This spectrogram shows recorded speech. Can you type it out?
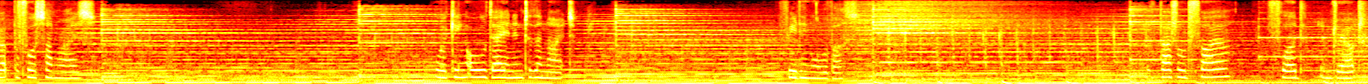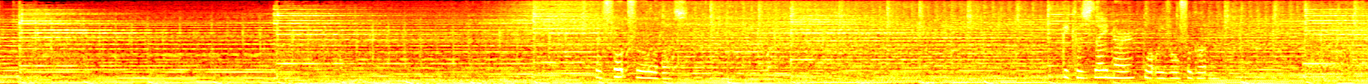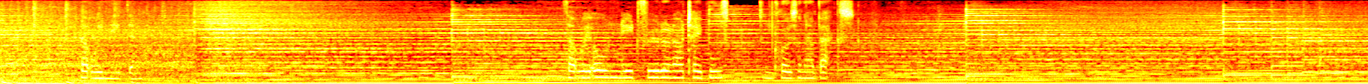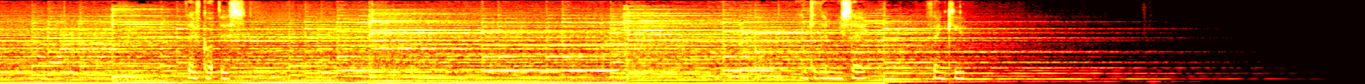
up before sunrise, working all day and into the night, feeding all of us. They've battled fire, flood, and drought. They've fought for all of us. Because they know what we've all forgotten. That we need them. That we all need food on our tables and clothes on our backs. They've got this. To them we say, thank you.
